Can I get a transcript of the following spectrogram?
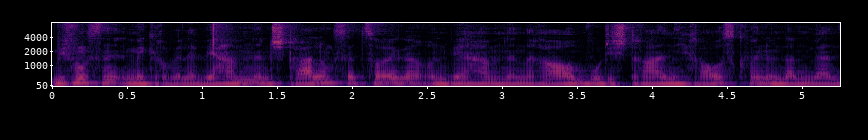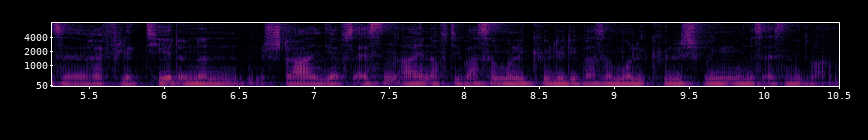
Wie funktioniert eine Mikrowelle? Wir haben einen Strahlungserzeuger und wir haben einen Raum, wo die Strahlen nicht raus können und dann werden sie reflektiert und dann strahlen die aufs Essen ein, auf die Wassermoleküle, die Wassermoleküle schwingen und das Essen wird warm.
